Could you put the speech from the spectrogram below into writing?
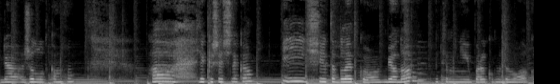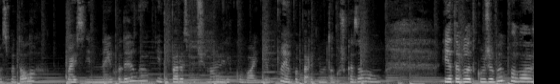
для желудка мого, для кишечника. І ще таблетку Біонорм, яку мені порекомендувала косметолог. Я сьогодні на неї ходила і тепер розпочинаю лікування. Ну, я попередньо також казала вам. Я таблетку вже випила,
